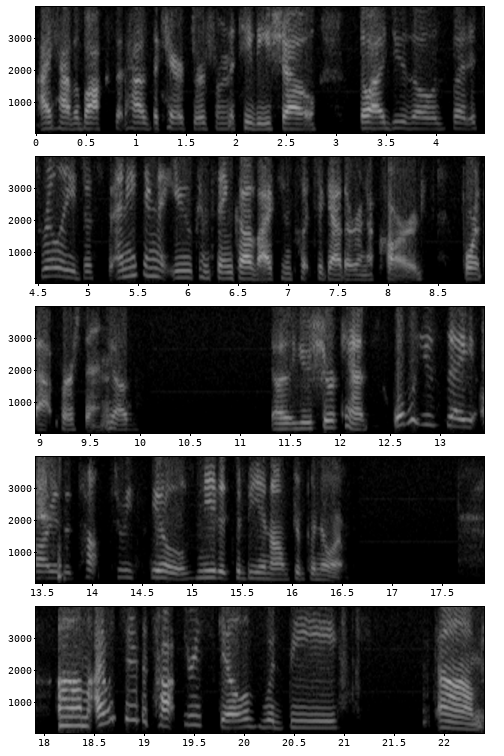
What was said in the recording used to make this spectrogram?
I have a box that has the characters from the TV show. So I do those, but it's really just anything that you can think of, I can put together in a card for that person. Yeah. Uh, you sure can. What would you say are the top three skills needed to be an entrepreneur? Um, I would say the top three skills would be, um,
